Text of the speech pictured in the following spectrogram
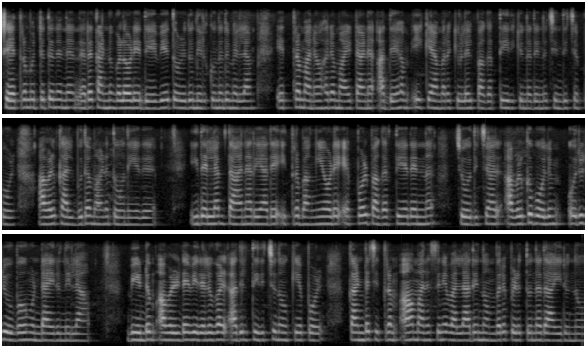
ക്ഷേത്രമുറ്റത്ത് നിന്ന് നിറ കണ്ണുകളോടെ ദേവിയെ തൊഴുതു നിൽക്കുന്നതുമെല്ലാം എത്ര മനോഹരമായിട്ടാണ് അദ്ദേഹം ഈ ക്യാമറയ്ക്കുള്ളിൽ പകർത്തിയിരിക്കുന്നതെന്ന് ചിന്തിച്ചപ്പോൾ അവൾക്ക് അത്ഭുതമാണ് തോന്നിയത്. ഇതെല്ലാം താനറിയാതെ ഇത്ര ഭംഗിയോടെ എപ്പോൾ പകർത്തിയതെന്ന് ചോദിച്ചാൽ അവൾക്ക് പോലും ഒരു രൂപവുമുണ്ടായിരുന്നില്ല. വീണ്ടും അവളുടെ വിരലുകൾ അതിൽ തിരിച്ചു നോക്കിയപ്പോൾ കണ്ട ചിത്രം ആ മനസ്സിനെ വല്ലാതെ നൊമ്പരപ്പെടുത്തുന്നതായിരുന്നു.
